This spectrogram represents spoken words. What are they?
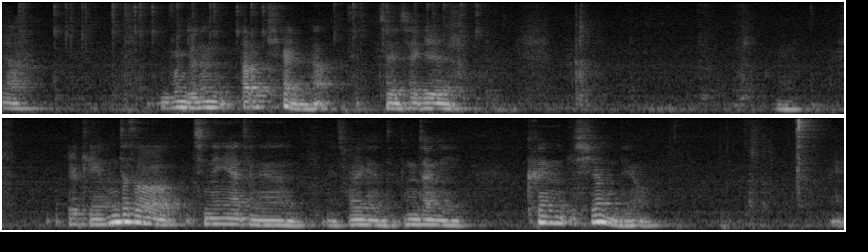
네. 야, 문 키가 있나? 제 제길 네. 이렇게 혼자서 진행해야 되는 네, 저에게는 굉장히 큰 시련인데요. 네.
